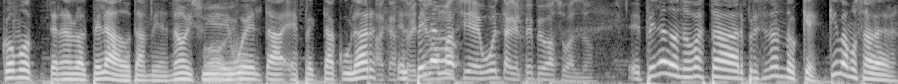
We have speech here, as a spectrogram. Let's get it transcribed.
Como tenerlo al pelado también, ¿no? Y su ida y vuelta espectacular. Acá el estoy, pelado, tengo más ida de vuelta que el Pepe Basualdo. El pelado nos va a estar presentando qué? ¿Qué vamos a ver?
